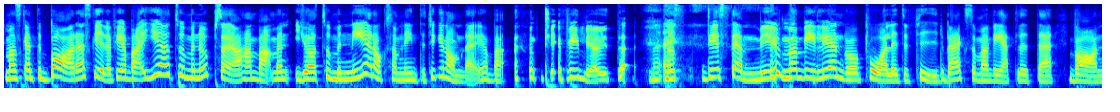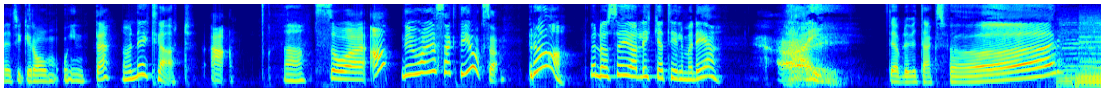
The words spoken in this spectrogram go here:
Man ska inte bara skriva, för jag bara, gör tummen upp, sa jag. Han bara, men gör tummen ner också om ni inte tycker om det. Jag bara, det vill jag inte. Fast det stämmer ju, man vill ju ändå få lite feedback så man vet lite vad ni tycker om och inte. Ja, men det är klart. Ja. ja. Så ja, nu har jag sagt det också. Bra, men då säger jag lycka till med det. Hej! Det har blivit dags för...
